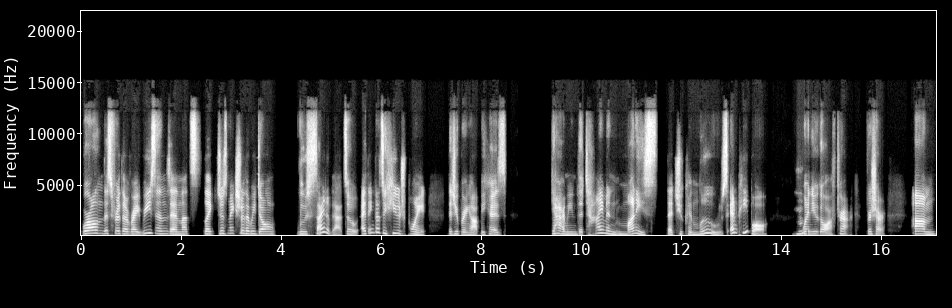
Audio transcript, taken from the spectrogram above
we're all in this for the right reasons. And let's like just make sure that we don't lose sight of that. So I think that's a huge point that you bring up because yeah, I mean the time and money that you can lose and people mm-hmm. when you go off track for sure. Um,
